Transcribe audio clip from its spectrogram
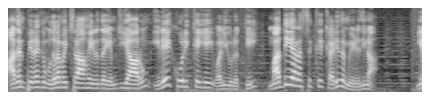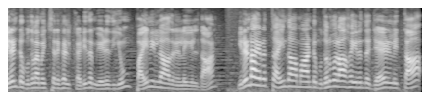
அதன் பிறகு முதலமைச்சராக இருந்த எம்ஜிஆரும் இதே கோரிக்கையை வலியுறுத்தி மத்திய அரசுக்கு கடிதம் எழுதினார். இரண்டு முதலமைச்சர்கள் கடிதம் எழுதியும் பயனில்லாத நிலையில்தான் இரண்டாயிரத்து ஐந்தாம் ஆண்டு முதல்வராக இருந்த ஜெயலலிதா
